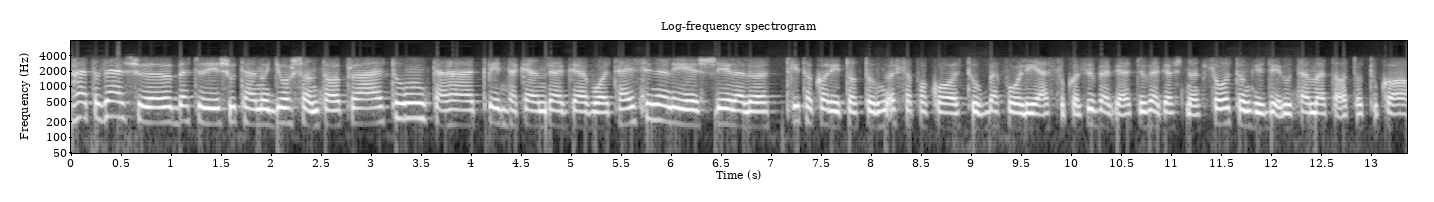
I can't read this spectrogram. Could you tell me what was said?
Hát az első betörés után úgy gyorsan talpra álltunk, tehát pénteken reggel volt helyszínelés, délelőtt kitakarítottunk, összepakoltuk, befóliáztuk az üveget, üvegesnek szóltunk, és délután már tartottuk a,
